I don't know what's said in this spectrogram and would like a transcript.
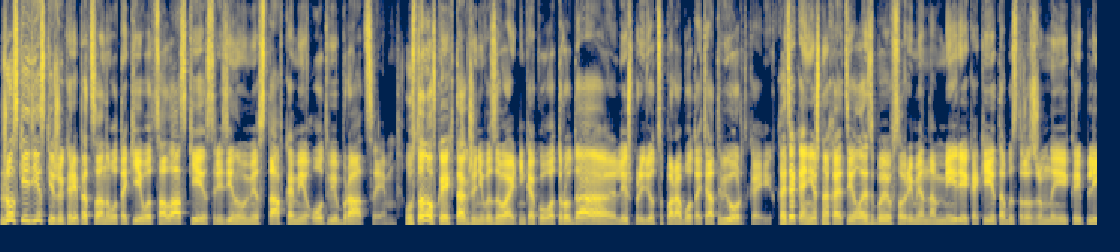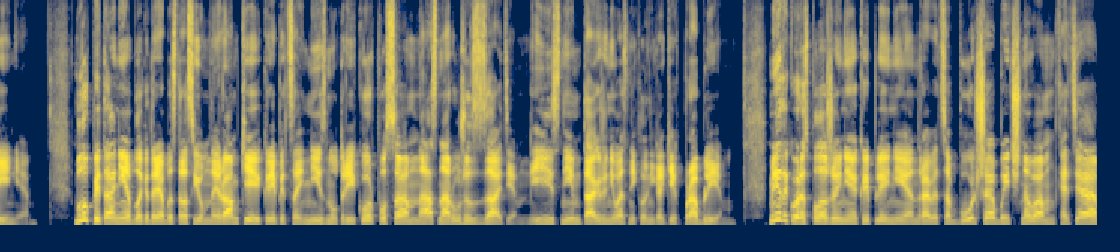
Жесткие диски же крепятся на вот такие вот салазки с резиновыми вставками от вибрации. Установка их также не вызывает никакого труда, лишь придется поработать отверткой. Хотя, конечно, хотелось бы в современном мире какие-то быстросжимные крепления. Блок питания, благодаря быстросъемной рамке, крепится не изнутри корпуса, а снаружи сзади, и с ним также не возникло никаких проблем. Мне такое расположение крепления нравится больше обычного, хотя,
